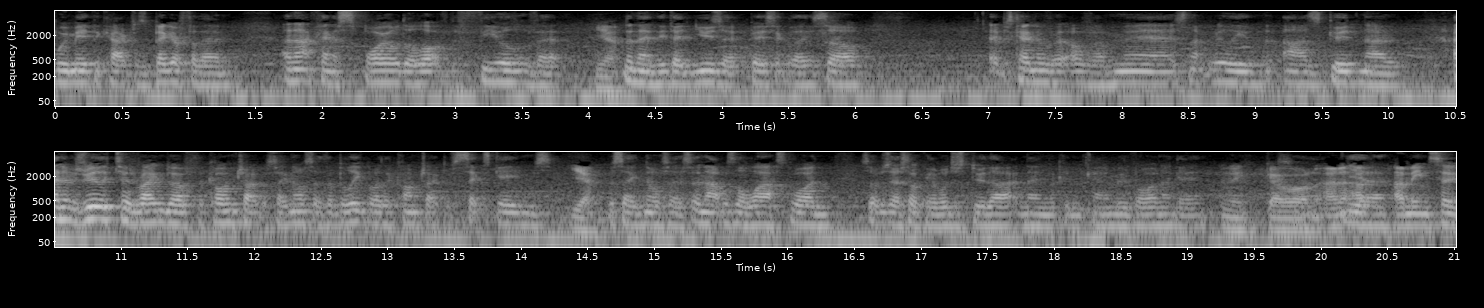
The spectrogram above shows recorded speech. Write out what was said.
we made the characters bigger for them, and that kind of spoiled a lot of the feel of it. Yeah. And then they didn't use it basically, so it was kind of a, of a meh. It's not really as good now. And it was really to round off the contract with Psygnosis. I believe we had a contract of six games Yeah. with Psygnosis, and that was the last one. So it was just okay. We'll just do that, and then we can kind of move on again. And then go on. And Yeah. I, I mean, so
